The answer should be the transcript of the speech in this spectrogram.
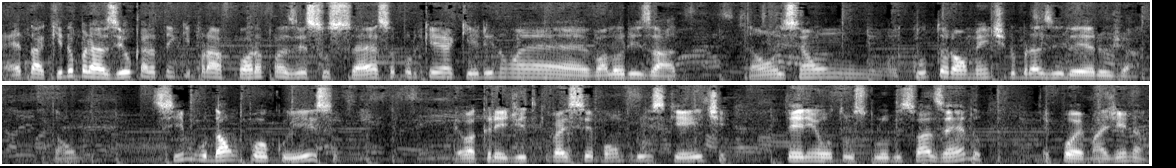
é daqui do Brasil, o cara tem que ir para fora fazer sucesso porque aqui ele não é valorizado. Então isso é um culturalmente do brasileiro já. Então, se mudar um pouco isso, eu acredito que vai ser bom para o skate terem outros clubes fazendo. E pô, imagina,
